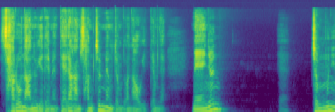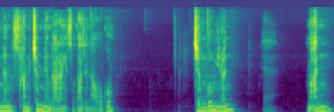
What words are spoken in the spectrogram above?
사로 나누게 되면 대략 한 3,000명 정도가 나오기 때문에 매년 예, 전문의는 3,000명 가량이 쏟아져 나오고 전공인은 예, 만,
